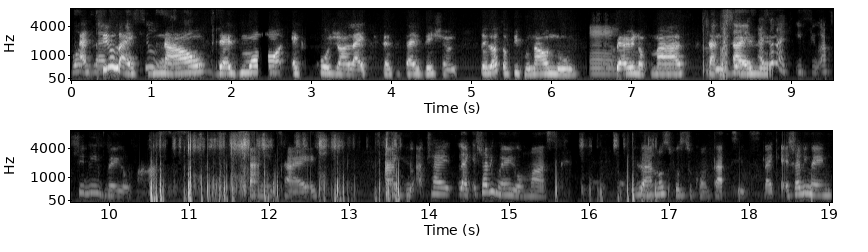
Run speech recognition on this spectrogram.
But I feel like feel now there's more exposure, like sensitization. So a lot of people now know Mm. wearing of masks, Yes, I feel like if you actually wear your mask, sanitize, and you try, like, especially wearing your mask, you are not supposed to contact it. Like, especially when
